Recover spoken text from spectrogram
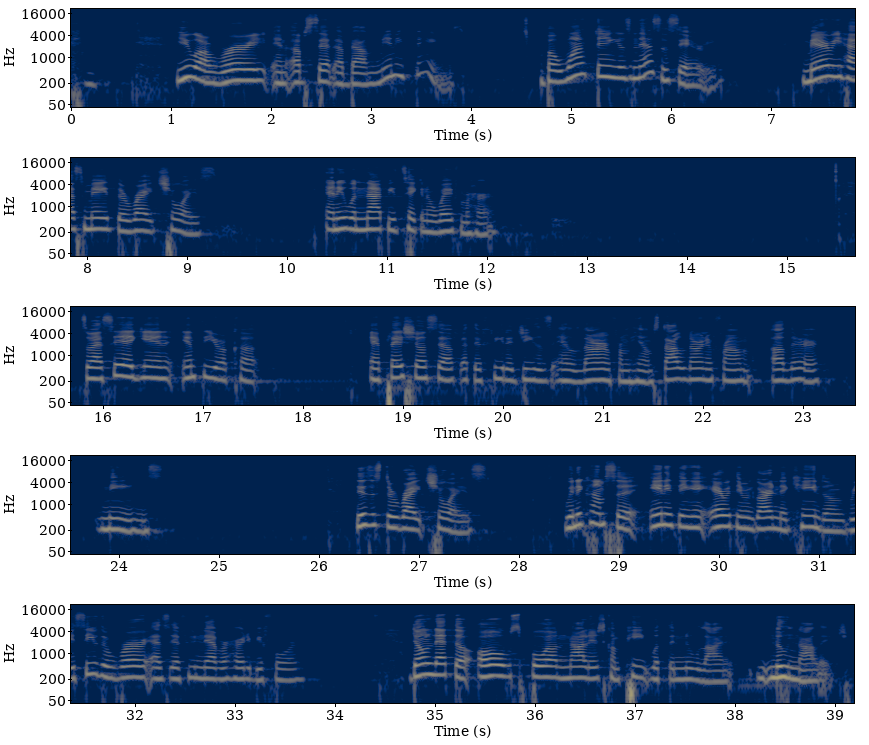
you are worried and upset about many things, but one thing is necessary. Mary has made the right choice, and it will not be taken away from her. So I say again empty your cup and place yourself at the feet of Jesus and learn from him. Stop learning from other means. This is the right choice. When it comes to anything and everything regarding the kingdom, receive the word as if you never heard it before. Don't let the old spoiled knowledge compete with the new, new knowledge.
